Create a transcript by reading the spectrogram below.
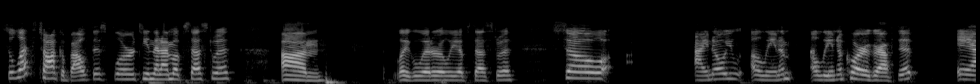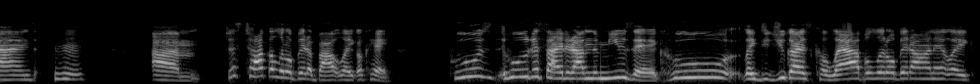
So let's talk about this floor routine that I'm obsessed with. Um, like literally obsessed with. So I know you, Alina Alina choreographed it, and Mhm. um, just talk a little bit about like okay, who's who decided on the music? Who like did you guys collab a little bit on it? Like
